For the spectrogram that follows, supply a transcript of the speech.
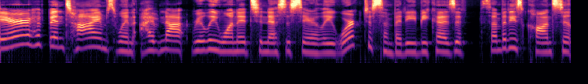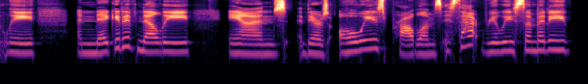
there have been times when I've not really wanted to necessarily work to somebody because if somebody's constantly a negative Nelly and there's always problems, is that really somebody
